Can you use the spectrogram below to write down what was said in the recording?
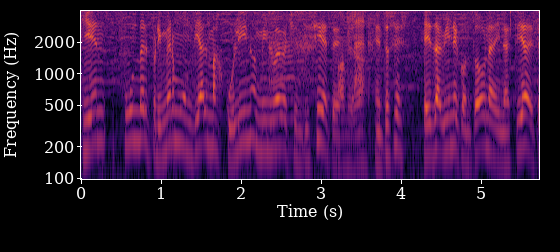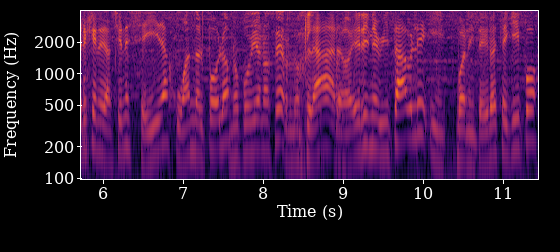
quien funda el primer mundial masculino en 1987. Ah. Entonces, ella viene con toda una dinastía de tres generaciones seguidas jugando al polo. No podía no hacerlo. Claro, era inevitable y bueno, integró este equipo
